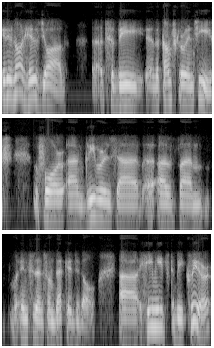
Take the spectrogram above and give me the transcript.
it is not his job uh, to be uh, the comforter in chief for uh, grievers uh, of um, incidents from decades ago. Uh, he needs to be clear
